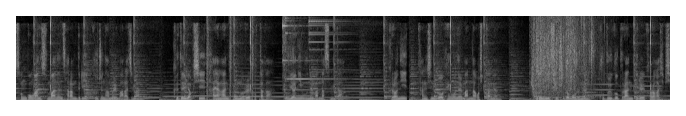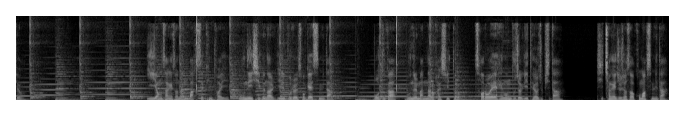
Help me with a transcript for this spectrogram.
성공한 수많은 사람들이 꾸준함을 말하지만 그들 역시 다양한 경로를 걷다가 우연히 운을 만났습니다. 그러니 당신도 행운을 만나고 싶다면 불운이 있을지도 모르는 구불구불한 길을 걸어가십시오. 이 영상에서는 막스 빈터의 운의 시그널 일부를 소개했습니다. 모두가 운을 만나러 갈 수 있도록 서로의 행운 부적이 되어줍시다. 시청해주셔서 고맙습니다.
